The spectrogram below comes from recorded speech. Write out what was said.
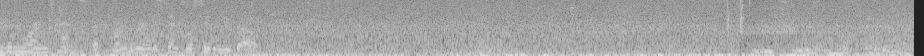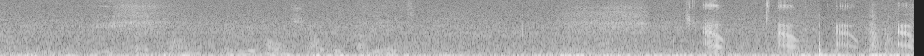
even more intense the further into Central City you go. We all shall become it. Ow, ow, ow, ow.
